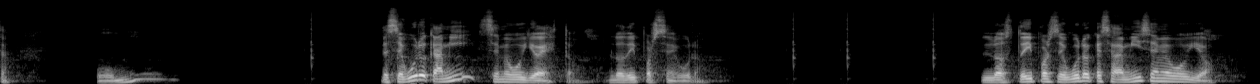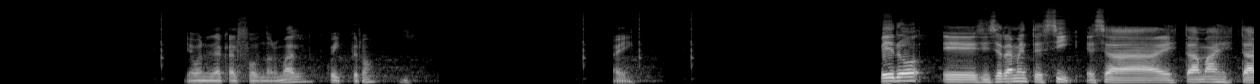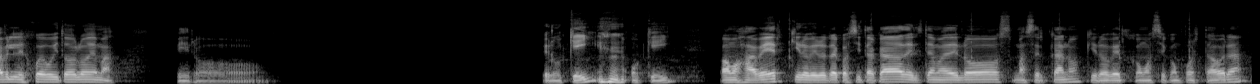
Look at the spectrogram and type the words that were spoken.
De seguro que a mí se me huyó esto. Lo doy por seguro. Los doy por seguro que a mí se me huyó. Voy a poner acá el FOB normal, Quake Pro. Ahí. Pero eh, sinceramente sí, esa, está más estable el juego y todo lo demás. Pero... Pero ok, ok. Vamos a ver, quiero ver otra cosita acá del tema de los más cercanos. Quiero ver cómo se comporta ahora.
